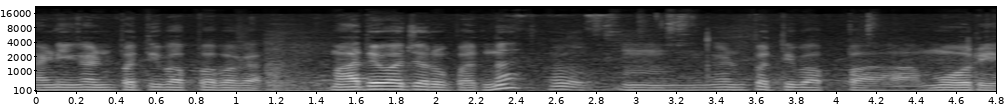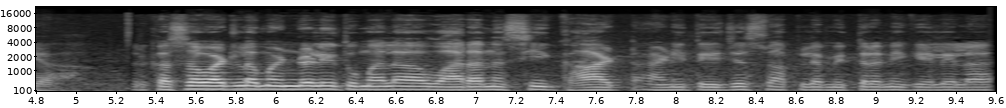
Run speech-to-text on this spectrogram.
आणि गणपती बाप्पा बघा महादेवाच्या रूपात ना? हम्म, गणपती बाप्पा मोर्या. तर कसं वाटलं मंडळी तुम्हाला वाराणसी घाट आणि तेजस आपल्या मित्रांनी केलेला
